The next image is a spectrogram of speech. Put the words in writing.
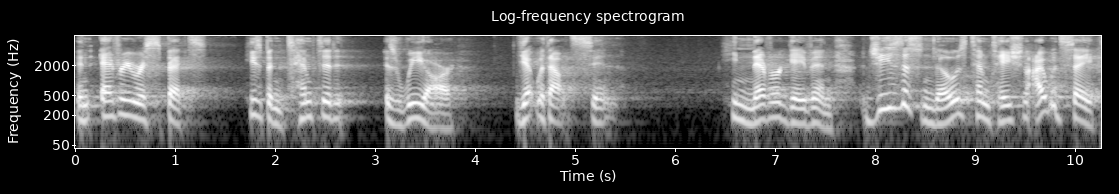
In every respect, he's been tempted as we are, yet without sin. He never gave in. Jesus knows temptation, I would say,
